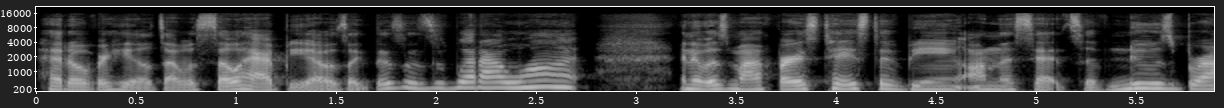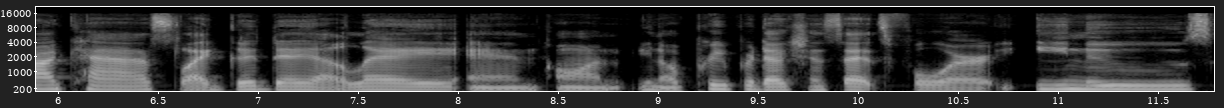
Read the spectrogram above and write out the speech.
head over heels. I was so happy. I was like, this is what I want. And it was my first taste of being on the sets of news broadcasts like Good Day LA and on, you know, pre production sets for e news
